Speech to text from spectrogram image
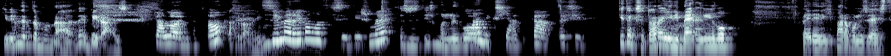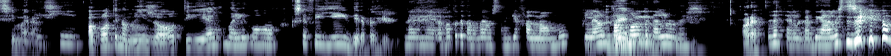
και Δήμητρα τα βουνά. Δεν πειράζει. Καλό είναι και αυτό. Καλό είναι. Σήμερα είπαμε ότι θα συζητήσουμε Θα συζητήσουμε λίγο. ανοιξιάτικα. Εσύ. Κοίταξε, τώρα η ημέρα είναι λίγο περίεργη. Έχει πάρα πολύ ζέστη σήμερα. Ισχύει. Οπότε νομίζω ότι έχουμε λίγο ξεφύγει ήδη, ρε παιδί μου. Ναι, ναι, εγώ το καταλαβαίνω στον εγκέφαλό μου. Πλέον Δεν- υπάρχουν μόνο πεταλούδες. Ωραία. Δεν θέλω κάτι άλλο στη ζωή μου.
